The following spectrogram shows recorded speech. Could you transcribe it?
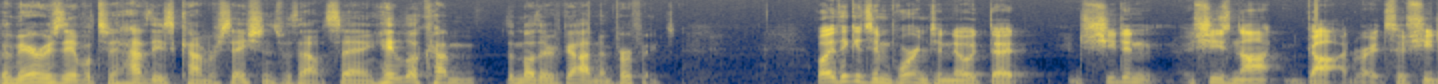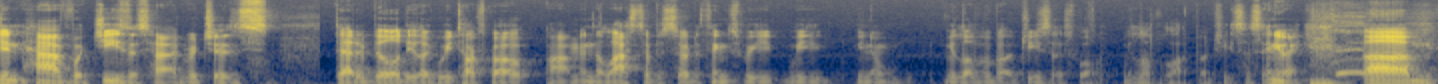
But Mary was able to have these conversations without saying, "Hey, look, I'm the mother of God and I'm perfect." Well, I think it's important to note that she didn't. She's not God, right? So she didn't have what Jesus had, which is that ability, like we talked about um, in the last episode, of things we we you know we love about Jesus. Well, we love a lot about Jesus. Anyway, um,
